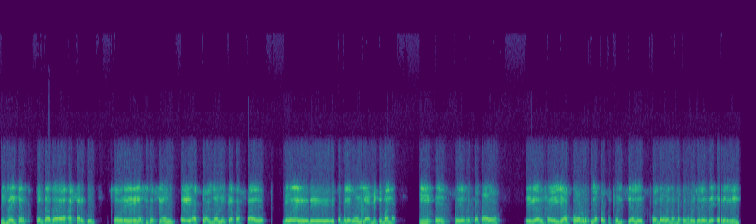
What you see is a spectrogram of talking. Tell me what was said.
Peacemaker contrata a Harcourt sobre la situación eh, actual, ¿no? Lo que ha pasado luego de, esta pelea con la metahumana. Y es eh, rescatado eh, gracias a ella por las fuerzas policiales, cuando, bueno, las fuerzas policiales de Evergreen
